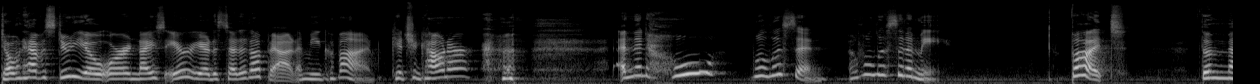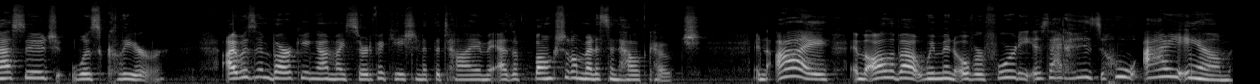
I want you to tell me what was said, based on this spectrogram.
don't have a studio or a nice area to set it up at. I mean, come on, kitchen counter? and then who will listen? Who will listen to me? But the message was clear. I was embarking on my certification at the time as a functional medicine health coach. And I am all about women over 40, is that is who I am.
